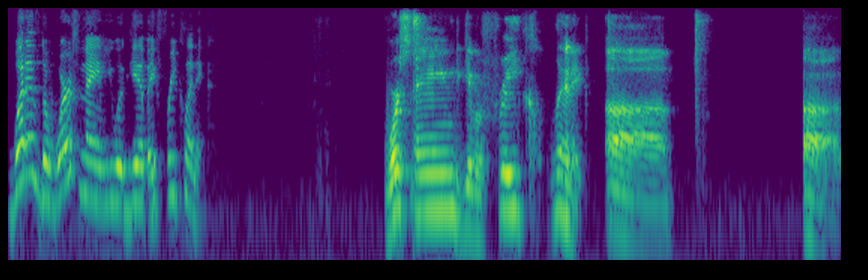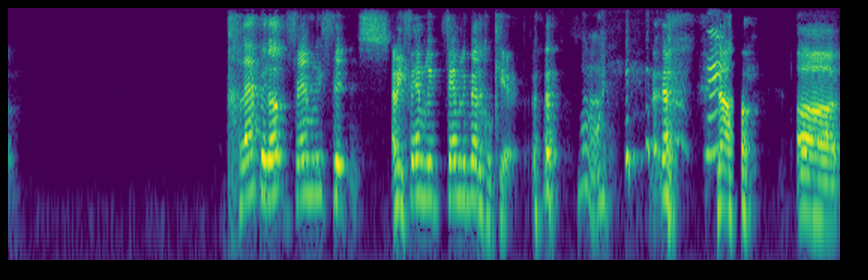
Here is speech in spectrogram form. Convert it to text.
What is the worst name you would give a free clinic? Worst name to give a free clinic. Uh, uh, clap it up, family fitness. I mean, family family medical care. No, uh, oh,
